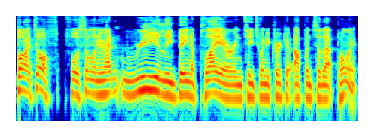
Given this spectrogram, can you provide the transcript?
bite off for someone who hadn't really been a player in T20 cricket up until that point.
